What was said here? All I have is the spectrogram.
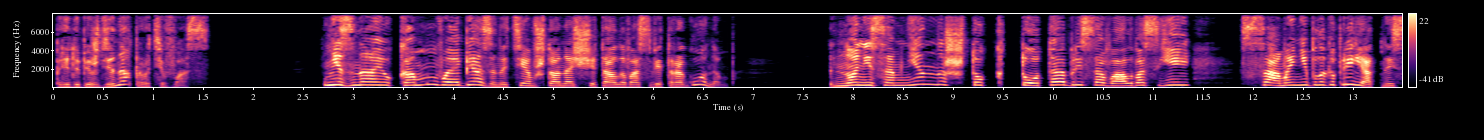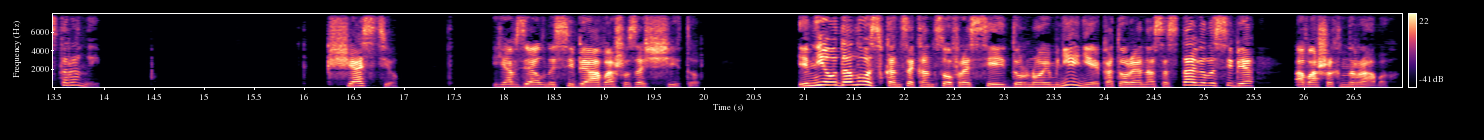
предубеждена против вас. Не знаю, кому вы обязаны тем, что она считала вас ветрогоном, но несомненно, что кто-то обрисовал вас ей с самой неблагоприятной стороны. К счастью, я взял на себя вашу защиту, и мне удалось, в конце концов, рассеять дурное мнение, которое она составила себе о ваших нравах.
